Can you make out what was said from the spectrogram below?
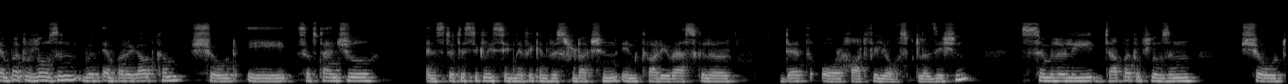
empagliflozin with EMPA-REG outcome showed a substantial and statistically significant risk reduction in cardiovascular death or heart failure hospitalization. Similarly, dapagliflozin showed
